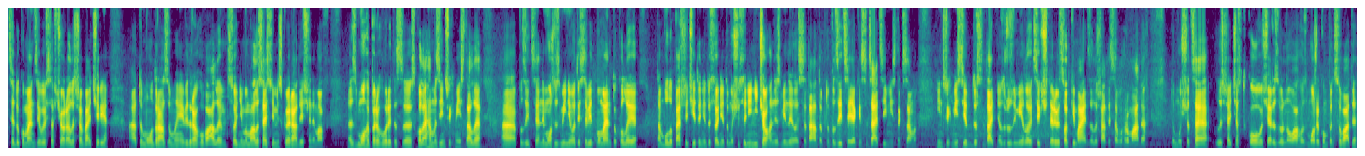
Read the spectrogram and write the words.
Цей документ з'явився вчора лише ввечері, тому одразу ми відреагували. Сьогодні ми мали сесію міської ради. Я ще не мав змоги переговорити з, з колегами з інших міст, але е, позиція не може змінюватися від моменту, коли там було перше читання до сьогодні, тому що сьогодні нічого не змінилося. Та тобто позиція як асоціації міст, так само інших міст є достатньо зрозумілою. Цих 4% мають залишатися в громадах, тому що це лише частково ще раз зверну увагу, зможе компенсувати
